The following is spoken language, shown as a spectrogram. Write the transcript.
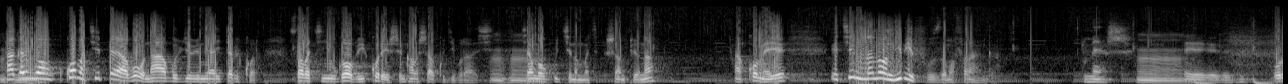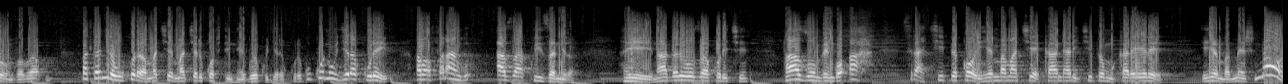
Ntabwo ari ngombwa kuko amakipe yabo ntabwo ibyo bintu yahita bikora. So abakinnyi ubwabo bikoreshe nk'abashaka kujya i burayi cyangwa gukina amashampiyona akomeye. Ikindi nanone ntibifuza amafaranga menshi. Eh, urumva ba- batangira gukorera make make ariko afite intego yo kugera kure. Kuko nugera kure amafaranga azakwizanira. Eh, ntabwo ari we uzakora iki? Ntazumve ngo ah siriya kipe ko ihemba make kandi hari ikipe mu karere ihemba menshi. No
